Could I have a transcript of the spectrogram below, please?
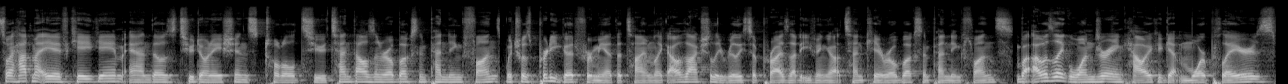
So I had my AFK game and those two donations totaled to 10,000 Robux in pending funds, which was pretty good for me at the time. Like I was actually really surprised that I even got 10k Robux in pending funds. But I was like wondering how I could get more players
